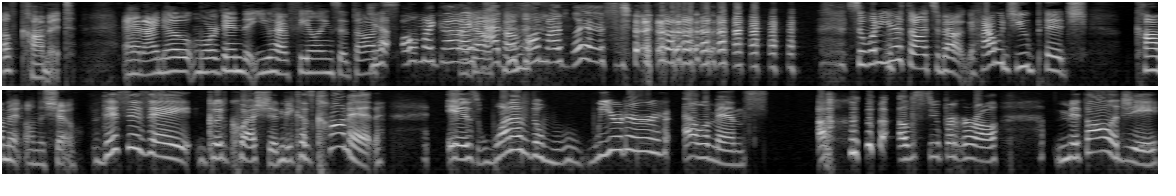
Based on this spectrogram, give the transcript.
of Comet. And I know, Morgan, that you have feelings and thoughts. Yeah. Oh my God, I had this on my list. so, what are your thoughts about how would you pitch Comet on the show? This is a good question because Comet is one of the weirder elements of, of Supergirl mythology.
